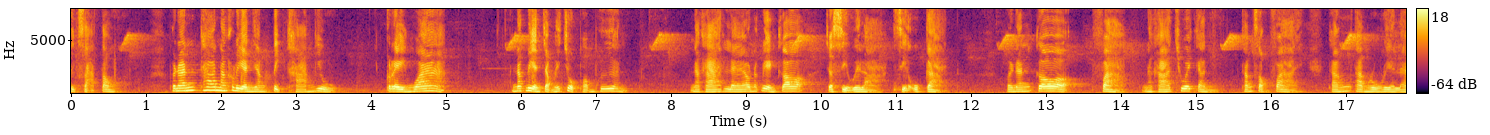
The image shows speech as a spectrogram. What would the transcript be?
ศึกษาต่อ เพราะฉะนั้นถ้านักเรียนยังติดค้างอยู่ เกรงว่านักเรียนจะไม่จบพร้อมเพื่อนนะคะ แล้วนักเรียนก็จะเสียเวลาเสียโอกาส เพราะนั้นก็ฝากนะคะช่วยกันทั้งสองฝ่าย ทั้งทางโรงเรียนและ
